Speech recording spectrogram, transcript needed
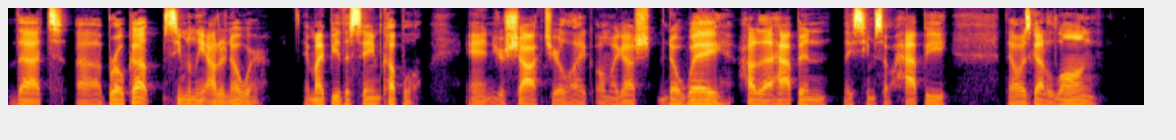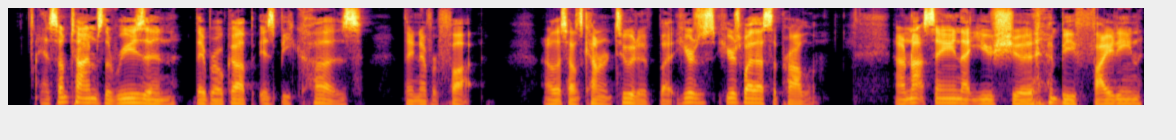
that uh, broke up seemingly out of nowhere. It might be the same couple. And you're shocked. You're like oh my gosh no way. How did that happen? They seem so happy. They always got along. And sometimes the reason they broke up is because they never fought. I know that sounds counterintuitive but here's here's why that's the problem and I'm not saying that you should be fighting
